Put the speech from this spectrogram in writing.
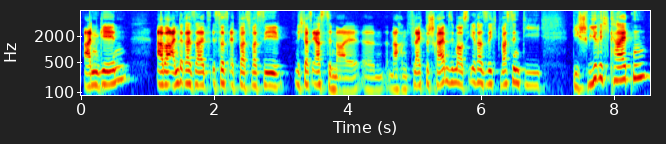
angehen. Aber andererseits ist das etwas, was Sie nicht das erste Mal ähm, machen. Vielleicht beschreiben Sie mal aus Ihrer Sicht, was sind die, die Schwierigkeiten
